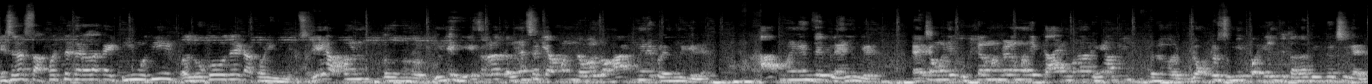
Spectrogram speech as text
हे सगळं स्थापत्य करायला काही टीम होती? लोक होते का कोणी? हे आपण म्हणजे हे सगळं करण्यासाठी आपण जवळजवळ आठ महिने प्रयत्न केले. आठ महिन्यांचे प्लॅनिंग आहे. याच्यामध्ये कुठल्या मंडळामध्ये काय होणार हे आम्ही डॉक्टर सुमित पटेल जे कला दिग्दर्शक आहेत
